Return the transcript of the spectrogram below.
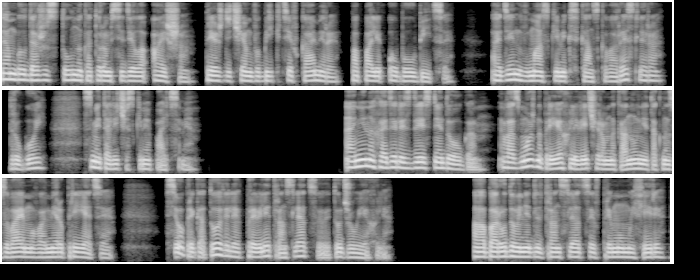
Там был даже стул, на котором сидела Айша, прежде чем в объектив камеры попали оба убийцы. Один в маске мексиканского рестлера, другой — с металлическими пальцами. Они находились здесь недолго. Возможно, приехали вечером накануне так называемого мероприятия. Все приготовили, провели трансляцию и тут же уехали. А оборудование для трансляции в прямом эфире?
